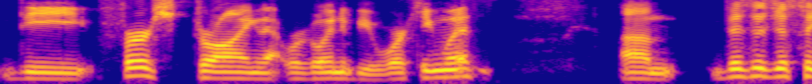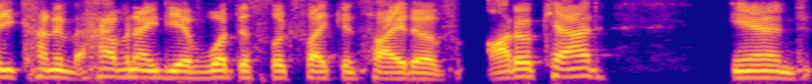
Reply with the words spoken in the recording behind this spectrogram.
the first drawing that we're going to be working with. Um, this is just so you kind of have an idea of what this looks like inside of AutoCAD. And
